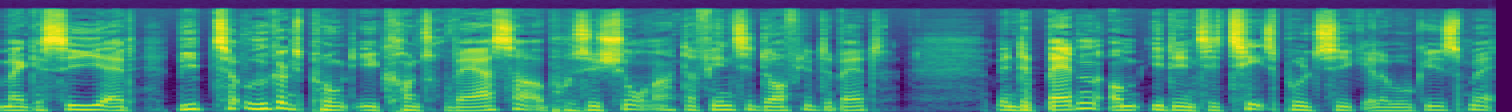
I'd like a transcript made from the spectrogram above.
Og man kan sige, at vi tager udgangspunkt i kontroverser og positioner, der findes i den offentlige debat. Men debatten om identitetspolitik eller vogisme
